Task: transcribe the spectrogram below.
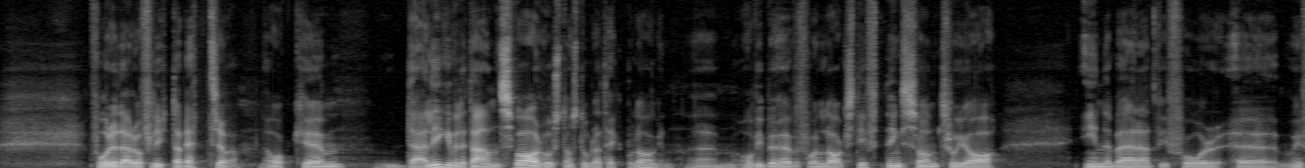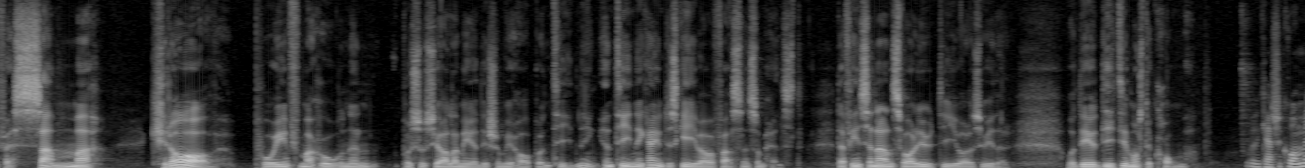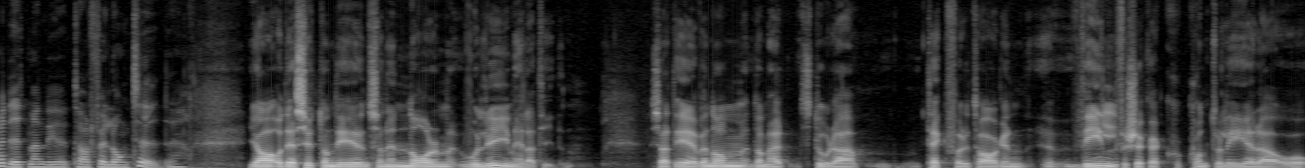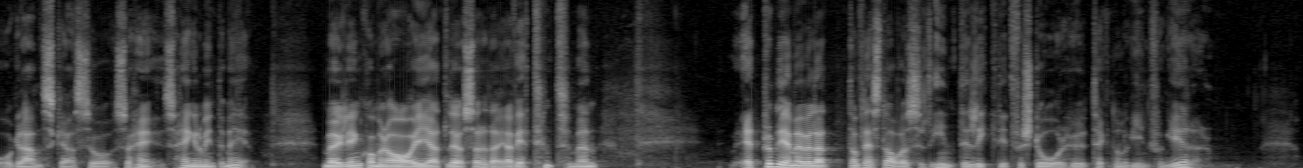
få det där att flyta bättre. Va? Och eh, där ligger väl ett ansvar hos de stora techbolagen. Eh, och vi behöver få en lagstiftning som tror jag innebär att vi får eh, ungefär samma krav på informationen på sociala medier som vi har på en tidning. En tidning kan ju inte skriva vad fasen som helst. Där finns en ansvarig utgivare och så vidare. Och det är dit vi måste komma. Vi kanske kommer dit, men det tar för lång tid. Ja, och dessutom det är en sån enorm volym hela tiden. Så att även om de här stora techföretagen vill försöka kontrollera och, och granska så, så, så hänger de inte med. Möjligen kommer AI att lösa det där, jag vet inte. Men ett problem är väl att de flesta av oss inte riktigt förstår hur teknologin fungerar.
